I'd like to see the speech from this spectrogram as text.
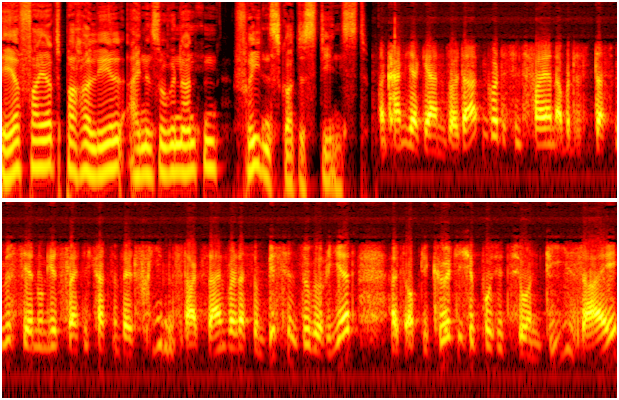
Er feiert parallel einen sogenannten Friedensgottesdienst. Man kann ja gerne einen Soldatengottesdienst feiern, aber das, das müsste ja nun jetzt vielleicht nicht gerade zum Weltfriedenstag sein, weil das so ein bisschen suggeriert, als ob die kirchliche Position die sei,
